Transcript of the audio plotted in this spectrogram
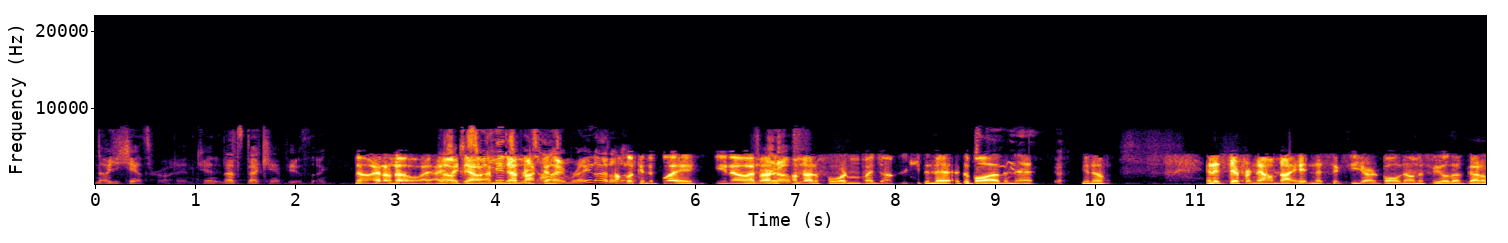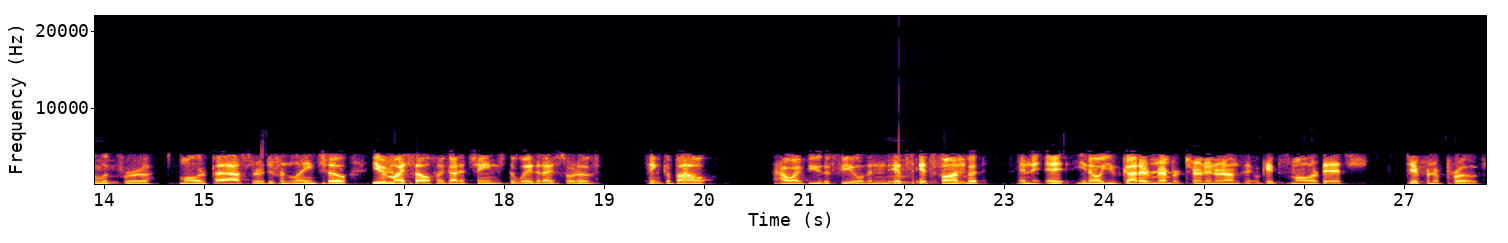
no, you can't throw it in, can it? That's that can't be a thing. No, I don't know. I, no, I, I doubt. I mean, I'm not time, gonna, right? I know. looking to play. You know, I'm Fair not. Enough. I'm not a forward. My job is to keep the net, the ball out of the net. you know, and it's different now. I'm not hitting a 60 yard ball down the field. I've got to mm. look for a smaller pass or a different length. So even myself, I got to change the way that I sort of think about how I view the field, and mm. it's it's fun, but and it, you know, you've got to remember turning around and say, okay, smaller pitch, different approach.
